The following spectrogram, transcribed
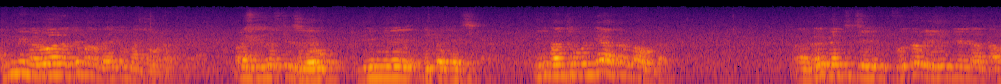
అన్ని నడవాలంటే మనం రైతులు మంచిగా ఉండాలి మనకి ఇండస్ట్రీస్ లేవు. దీని మీద డిపెండ్ చేసి. ఇది మంచిగా ఉంటే అందరం బాగుంటారు. అందరం కలిసి చూద్దాం ఏమేం చేయగలుగుతాం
